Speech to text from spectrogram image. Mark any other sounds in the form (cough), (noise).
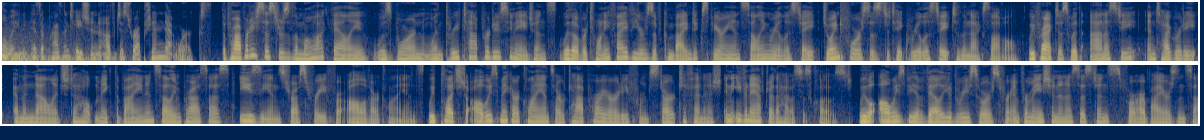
following is a presentation of Disruption Networks. The Property Sisters of the Mohawk Valley was born when three top producing agents with over 25 years of combined experience selling real estate joined forces to take real estate to the next level. We practice with honesty, integrity, and the knowledge to help make the buying and selling process easy and stress free for all of our clients. We pledge to always make our clients our top priority from start to finish and even after the house is closed. We will always be a valued resource for information and assistance for our buyers and sellers.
